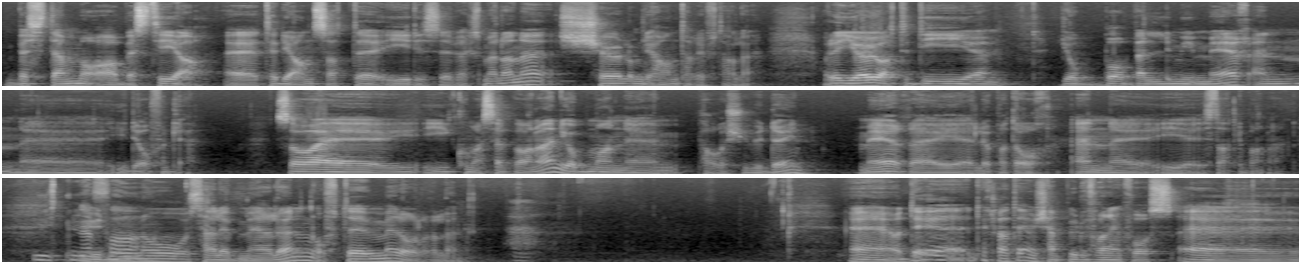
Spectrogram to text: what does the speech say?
bestemmer arbeidstida til de ansatte i disse virksomhetene, selv om de har en tariftale. Og det gjør jo at de jobber veldig mye mer enn i det offentlige. Så i kommersielt barnevern jobber man par og 20 døgn mer i løpet av et år enn i statlig barnevern. Uten, å Uten få noe særlig mer lønn, ofte med dårligere lønn. Eh, og det, det, er klart det er en kjempeutfordring for oss. Eh,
